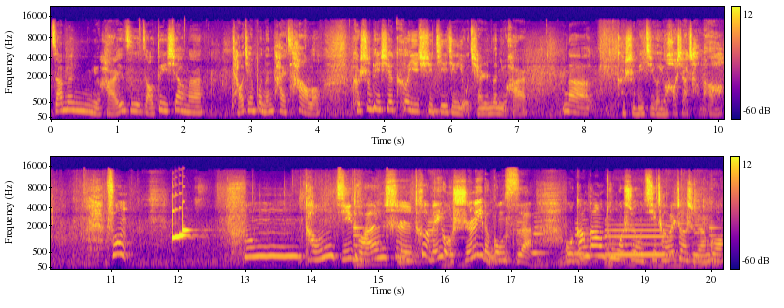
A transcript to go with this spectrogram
咱们女孩子找对象呢，条件不能太差喽。可是那些刻意去接近有钱人的女孩，那可是没几个有好下场的啊。风风腾集团是特别有实力的公司，我刚刚通过试用期成为正式员工，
